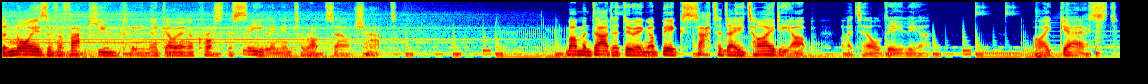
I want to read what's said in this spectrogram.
The noise of a vacuum cleaner going across the ceiling interrupts our chat. Mum and Dad are doing a big Saturday tidy up, I tell Delia. I guessed.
